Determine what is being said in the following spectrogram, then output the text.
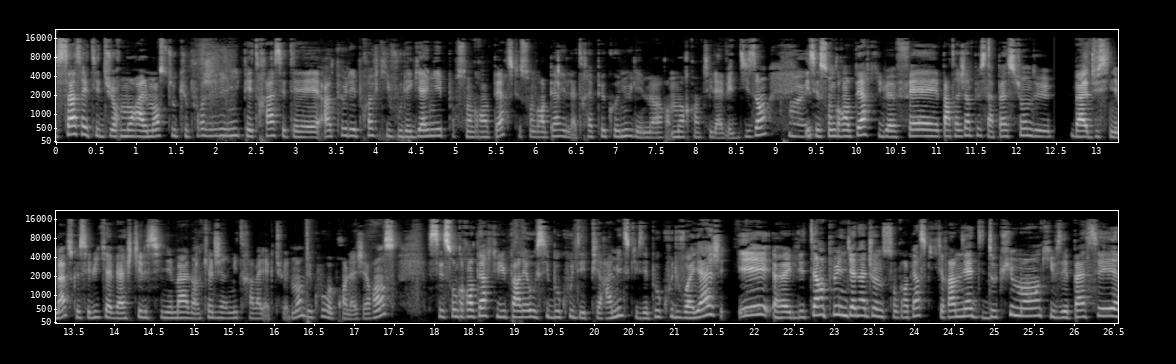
Ça, ça a été dur moralement, surtout que pour Jérémy Petra, c'était un peu l'épreuve qu'il voulait gagner pour son grand-père, parce que son grand-père, il l'a très peu connu, il est mort, mort quand il avait 10 ans. Ouais. Et c'est son grand-père qui lui a fait partager un peu sa passion de bah, du cinéma, parce que c'est lui qui avait acheté le cinéma dans lequel Jérémy travaille actuellement, du coup reprend la gérance. C'est son grand-père qui lui parlait aussi beaucoup des pyramides, qui faisait beaucoup de voyages, et euh, il était un peu Indiana Jones, son grand-père, ce qui ramenait des documents, qui faisait passer...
